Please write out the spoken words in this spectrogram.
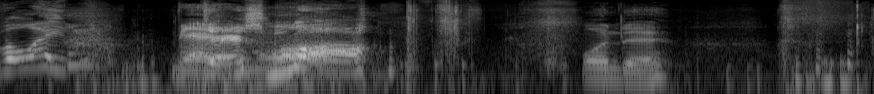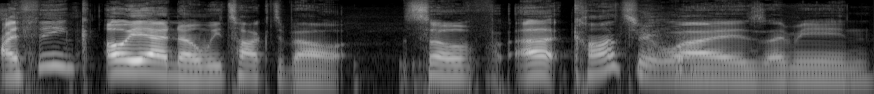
but wait, There's more. One day. I think. Oh yeah, no, we talked about so uh, concert wise. I mean,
